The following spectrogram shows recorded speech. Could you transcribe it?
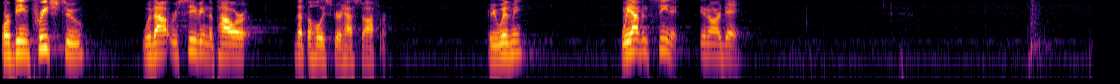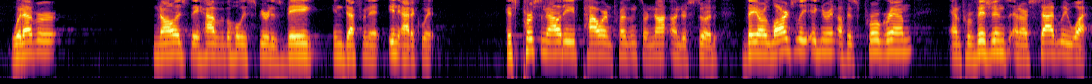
or being preached to without receiving the power that the Holy Spirit has to offer. Are you with me? We haven't seen it in our day. Whatever knowledge they have of the Holy Spirit is vague, indefinite, inadequate. His personality, power, and presence are not understood. They are largely ignorant of his program and provisions and are sadly what?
